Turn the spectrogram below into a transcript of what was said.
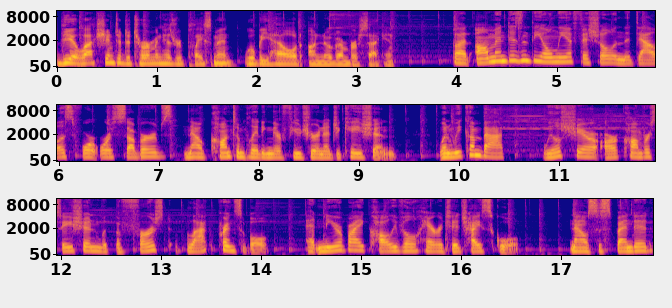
The election to determine his replacement will be held on November 2nd. But Almond isn't the only official in the Dallas Fort Worth suburbs now contemplating their future in education. When we come back, we'll share our conversation with the first black principal at nearby Colleyville Heritage High School, now suspended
